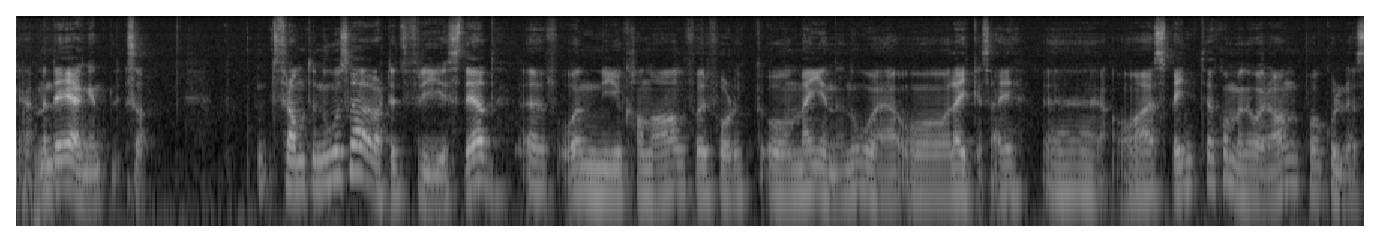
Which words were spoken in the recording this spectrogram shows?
Ja, men det er egentlig så, Fram til nå så har det vært et fristed eh, og en ny kanal for folk å mene noe og leke seg i. Eh, og jeg er spent de kommende årene på hvordan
